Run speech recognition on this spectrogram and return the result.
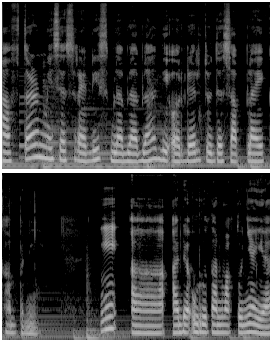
after Mrs. Redis bla bla bla the order to the supply company. Ini uh, ada urutan waktunya ya.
